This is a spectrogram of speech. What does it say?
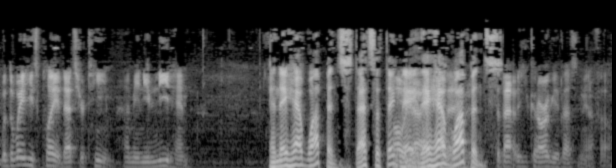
with the way he's played, that's your team. I mean, you need him. and they have weapons. That's the thing. Oh, they yeah. they have That- weapons. the ba- you could argue the best in the NFL.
